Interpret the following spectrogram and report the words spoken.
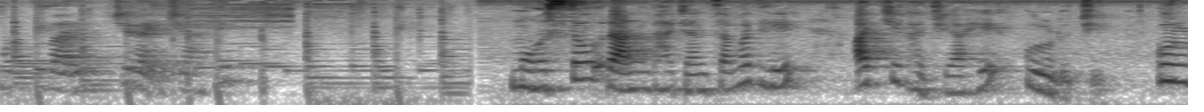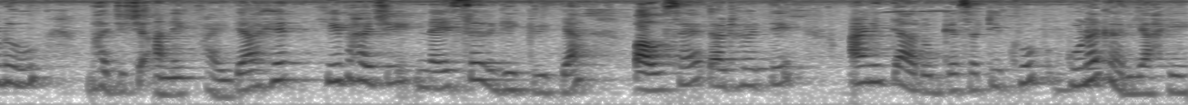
मग ती बारीक चिरायची आहे. महोत्सव रानभाज्यांचा मध्ये आजची भाजी आहे कुरडूची. कुरडू भाजीचे अनेक फायदे आहेत. ही भाजी नैसर्गिकरित्या पावसाळ्यात आढळते आणि त्या आरोग्यासाठी खूप गुणकारी आहे.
